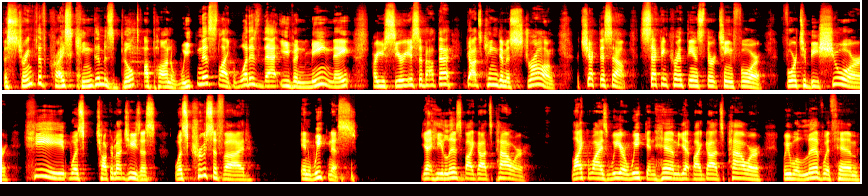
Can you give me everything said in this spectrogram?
the strength of Christ's kingdom is built upon weakness? Like, what does that even mean, Nate? Are you serious about that? God's kingdom is strong. Check this out Second Corinthians 13 4. For to be sure, he was talking about Jesus, was crucified in weakness, yet he lives by God's power. Likewise, we are weak in him, yet by God's power, we will live with him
